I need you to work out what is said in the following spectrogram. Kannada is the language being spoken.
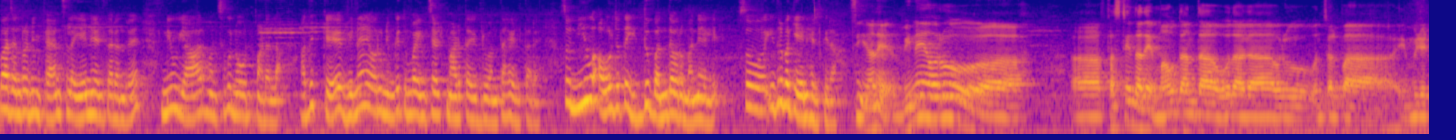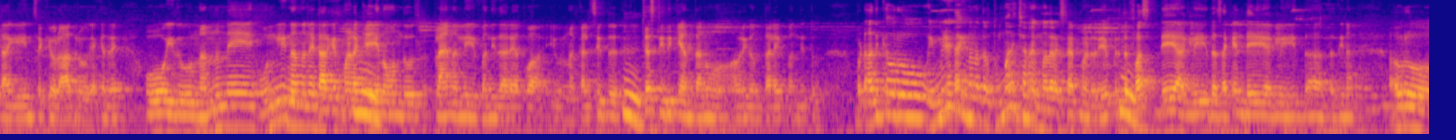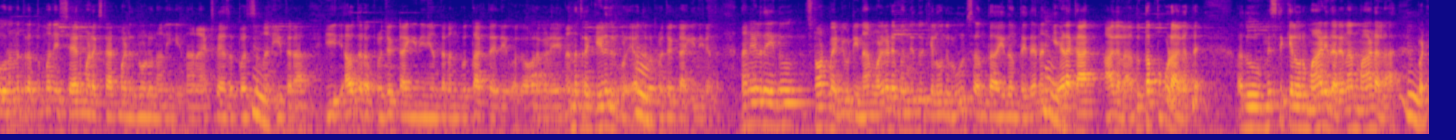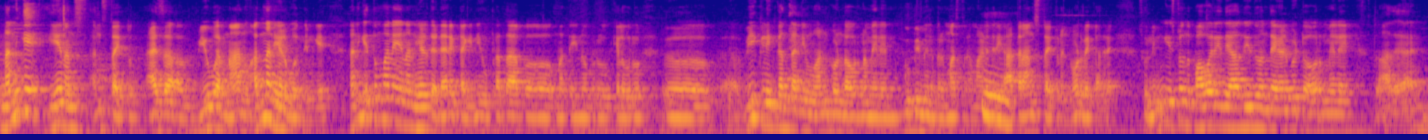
ತುಂಬ ಜನರು ನಿಮ್ಮ ಫ್ಯಾನ್ಸ್ ಎಲ್ಲ ಏನು ಹೇಳ್ತಾರೆ ಅಂದರೆ ನೀವು ಯಾರ ಮನಸ್ಸಿಗೂ ನೋಟ್ ಮಾಡಲ್ಲ. ಅದಕ್ಕೆ ವಿನಯ್ ಅವರು ನಿಮಗೆ ತುಂಬ ಇನ್ಸಲ್ಟ್ ಮಾಡ್ತಾ ಇದ್ರು ಅಂತ ಹೇಳ್ತಾರೆ. ಸೊ ನೀವು ಅವ್ರ ಜೊತೆ ಇದ್ದು ಬಂದವರು ಮನೆಯಲ್ಲಿ. ಸೊ ಇದ್ರ ಬಗ್ಗೆ ಏನು ಹೇಳ್ತೀರಾ? ಸಿ, ಅದೇ, ವಿನಯ್ ಅವರು ಫಸ್ಟಿಂದ ಅದೇ, ಮೌತ ಅಂತ ಹೋದಾಗ ಅವರು ಒಂದು ಸ್ವಲ್ಪ ಇಮಿಡಿಯೇಟ್ ಆಗಿ ಇನ್ಸೆಕ್ಯೂರ್ ಆದರು. ಯಾಕಂದ್ರೆ ಓ ಇದು ನನ್ನನ್ನೇ ಓನ್ಲಿ ನನ್ನನ್ನೇ ಟಾರ್ಗೆಟ್ ಮಾಡಕ್ಕೆ ಏನೋ ಒಂದು ಪ್ಲಾನ್ ಅಲ್ಲಿ ಬಂದಿದ್ದಾರೆ ಅಥವಾ ಇವ್ರನ್ನ ಕಲ್ಸಿದ್ದು ಜಸ್ಟ್ ಇದಕ್ಕೆ ಅಂತಾನು ಅವರಿಗೆ ಒಂದು ತಲೆಗೆ ಬಂದಿತ್ತು. ಬಟ್ ಅದಕ್ಕೆ ಅವರು ಇಮಿಡಿಯೇಟ್ ಆಗಿ ನನ್ನ ಹತ್ರ ತುಂಬಾನೇ ಚೆನ್ನಾಗಿ ಮಾತಾಡಕ್ಕೆ ಸ್ಟಾರ್ಟ್ ಮಾಡಿದ್ರು. ಎವ್ರಿ ದ ಫಸ್ಟ್ ಡೇ ಆಗಲಿ ದ ಸೆಕೆಂಡ್ ಡೇ ಆಗಲಿ ಇದ್ದ ದಿನ. ಅವರು ನನ್ನ ಹತ್ರ ತುಂಬಾನೇ ಶೇರ್ ಮಾಡಕ್ ಸ್ಟಾರ್ಟ್ ಮಾಡಿದ್ರು. ನೋಡು ನನಗೆ ನಾನು ಆಕ್ಚುಲಿ ಆಸ್ ಅ ಪರ್ಸನ್ ನಾನು ಈ ತರ ಈ ಯಾವ ತರ ಪ್ರೊಜೆಕ್ಟ್ ಆಗಿದ್ದೀನಿ ಅಂತ ನನ್ಗೆ ಗೊತ್ತಾಗ್ತಾ ಇದೆ ಇವಾಗ ಹೊರಗಡೆ. ನನ್ನ ಹತ್ರ ಕೇಳಿದ್ರು ಕೂಡ ಯಾವ ತರ ಪ್ರೊಜೆಕ್ಟ್ ಆಗಿದ್ದೀನಿ ಅಂತ. ನಾನು ಹೇಳಿದೆ ಇದು ಇಟ್ಸ್ ನಾಟ್ ಮೈ ಡ್ಯೂಟಿ ನಾನು ಒಳಗಡೆ ಬಂದಿದ್ದು ಕೆಲವೊಂದು ರೂಲ್ಸ್ ಅಂತ ಇದಂತ ಇದೆ. ನನಗೆ ಹೇಳಕ್ ಆಗಲ್ಲ. ಅದು ತಪ್ಪು ಕೂಡ ಆಗತ್ತೆ. ಅದು ಮಿಸ್ಟೇಕ್ ಕೆಲವರು ಮಾಡಿದ್ದಾರೆ ನಾನು ಮಾಡಲ್ಲ. ಬಟ್ ನನಗೆ ಏನು ಅನ್ಸ್ ಅನಿಸ್ತಾ ಇತ್ತು ಆ್ಯಸ್ ಅ ವ್ಯೂವರ್ ನಾನು ಅದು ನಾನು ಹೇಳ್ಬೋದು ನಿಮಗೆ. ನನಗೆ ತುಂಬಾನೇ ನಾನು ಹೇಳಿದೆ ಡೈರೆಕ್ಟ್ ಆಗಿ ನೀವು ಪ್ರತಾಪ್ ಮತ್ತೆ ಇನ್ನೊಬ್ಬರು ಕೆಲವರು ವೀಕ್ ಲಿಂಕ್ ಅಂತ ನೀವು ಅಂದ್ಕೊಂಡು ಅವ್ರನ್ನ ಮೇಲೆ ಗುಬ್ಬಿ ಮೇಲೆ ಬ್ರಹ್ಮಾಸ್ತ್ರ ಮಾಡಿದ್ರಿ. ಆ ಥರ ಅನಿಸ್ತಾ ಇತ್ತು ನಂಗೆ ನೋಡ್ಬೇಕಾದ್ರೆ. ಸೊ ನಿಮ್ಗೆ ಇಷ್ಟೊಂದು ಪವರ್ ಇದೆ ಅದು ಇದು ಅಂತ ಹೇಳ್ಬಿಟ್ಟು ಅವ್ರ ಮೇಲೆ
